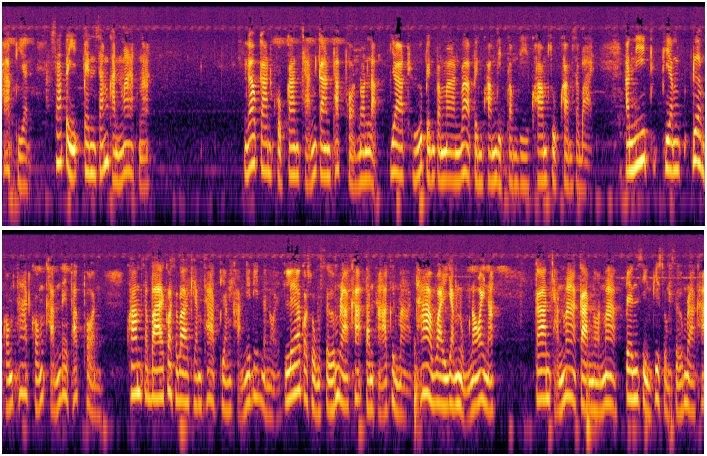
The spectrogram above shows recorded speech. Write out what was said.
ภาคเพียรสติเป็นสำคัญมากนะ แล้วการขบการฉันการพักผ่อนนอนหลับอย่าถือเป็นประมาณว่าเป็นความดิบความดีความสุขความสบาย อันนี้เพียงเรื่องของธาตุของขันได้พักผ่อน ความสบายก็สบายเพียงธาตุเพียงขันนิดๆหน่อยๆแล้วก็ส่งเสริมราคะตัณหาขึ้นมา ถ้าวัยยังหนุ่มน้อยนะการฉันมากการนอนมากเป็นสิ่งที่ส่งเสริมราคะ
